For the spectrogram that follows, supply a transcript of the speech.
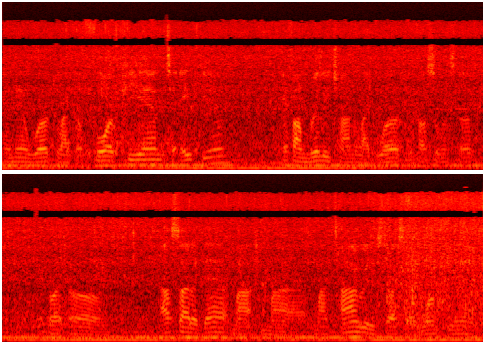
and then work like a 4 p.m. to 8 p.m. If I'm really trying to like work and hustle and stuff. But um, outside of that, my, my my time really starts at 1 p.m.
